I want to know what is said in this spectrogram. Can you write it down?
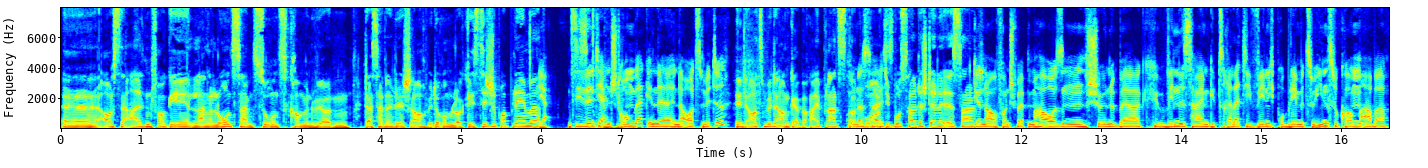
äh, aus der alten VG Lange-Lohnsheim zu uns kommen würden. Das hat natürlich auch wiederum logistische Probleme. Ja. Sie sind ja in Stromberg in der, in der Ortsmitte. In der Ortsmitte am Gerbereiplatz, dort das wo auch heißt- die Bushaltestelle ist halt. Genau, von Schweppenhausen, Schöneberg, Windesheim gibt es relativ wenig Probleme zu Ihnen zu kommen, aber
